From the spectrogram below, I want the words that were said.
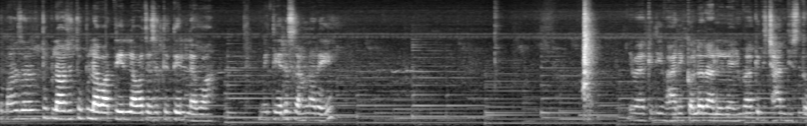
तुम्हाला जर तूप लावायचं तूप लावा तेल लावायचं असेल ते तेल लावा. मी तेलच लावणार आहे. बघा किती भारी कलर आलेला आहे बघा किती छान दिसतो.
